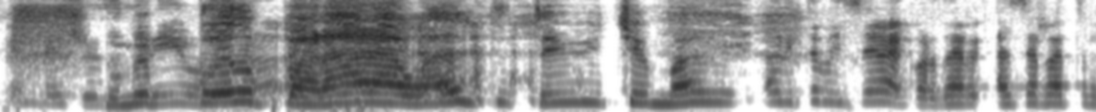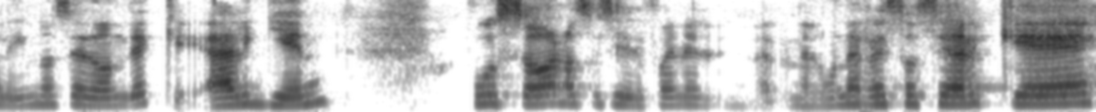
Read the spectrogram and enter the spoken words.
no me puedo parar, aguanta, estoy biche mal. Ahorita me hice acordar, hace rato leí no sé dónde, que alguien puso, no sé si fue en alguna red social, que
